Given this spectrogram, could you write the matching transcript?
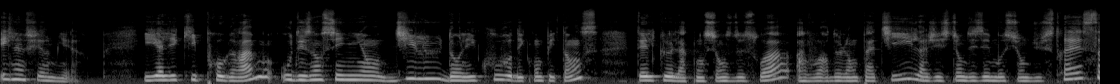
et l'infirmière. Il y a l'équipe programme où des enseignants diluent dans les cours des compétences telles que la conscience de soi, avoir de l'empathie, la gestion des émotions du stress,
